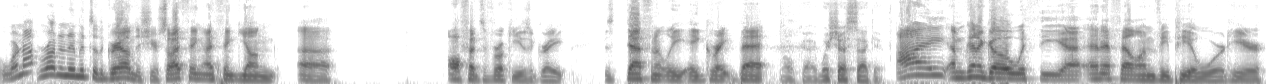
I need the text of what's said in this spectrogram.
We're not running him into the ground this year. So I think I think Young, uh, offensive rookie, is a great is definitely a great bet. Okay, what's your second? I am going to go with the uh, NFL MVP award here,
